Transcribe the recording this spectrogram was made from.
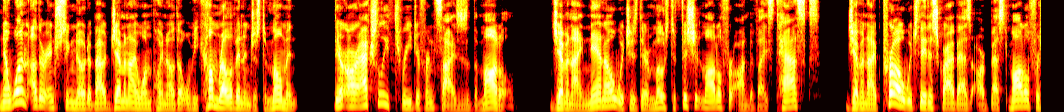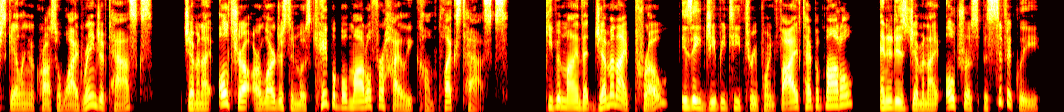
Now, one other interesting note about Gemini 1.0 that will become relevant in just a moment there are actually three different sizes of the model Gemini Nano, which is their most efficient model for on device tasks, Gemini Pro, which they describe as our best model for scaling across a wide range of tasks, Gemini Ultra, our largest and most capable model for highly complex tasks. Keep in mind that Gemini Pro is a GPT 3.5 type of model, and it is Gemini Ultra specifically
